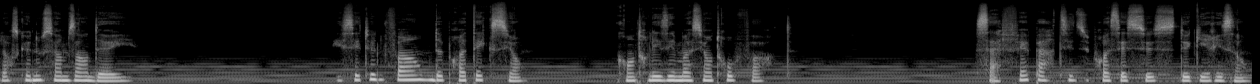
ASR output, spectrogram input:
lorsque nous sommes en deuil. Et c'est une forme de protection contre les émotions trop fortes ça fait partie du processus de guérison.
